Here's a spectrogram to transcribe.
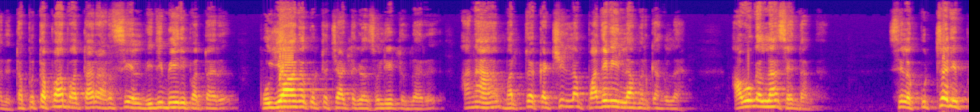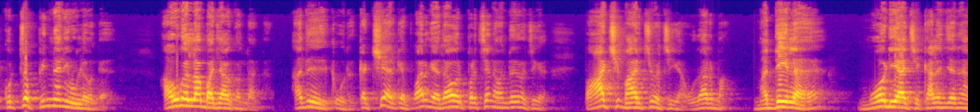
அது தப்பு தப்பாக பார்த்தாரு அரசியல் விதி மீறி பார்த்தாரு பொய்யான குற்றச்சாட்டுகளை சொல்லிட்டு இருந்தார். ஆனால் மற்ற கட்சியெல்லாம் பதவி இல்லாமல் இருக்காங்கல்ல அவங்கெல்லாம் சேர்ந்தாங்க. சில குற்றறி குற்ற பின்னணி உள்ளவங்க அவங்கெல்லாம் பாஜகவுக்கு வந்தாங்க. அது ஒரு கட்சியாக இருக்க பாருங்கள் ஏதாவது ஒரு பிரச்சனை வந்ததுன்னு வச்சுக்க இப்போ ஆட்சி மாறிச்சு வச்சுக்க உதாரணமாக மத்தியில் மோடி ஆட்சி கலைஞனா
